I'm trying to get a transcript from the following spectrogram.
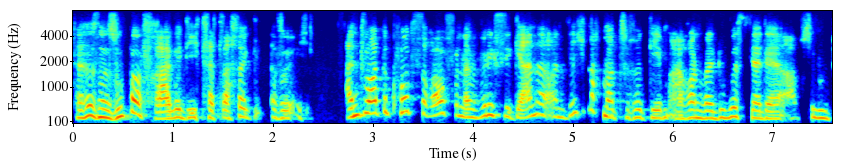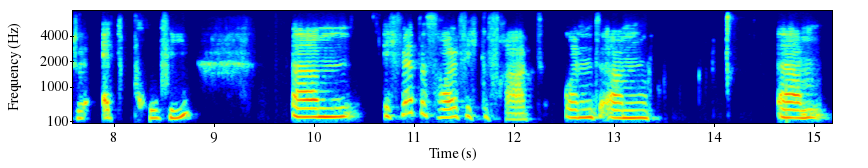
Das ist eine super Frage, die ich tatsächlich, also ich antworte kurz darauf und dann würde ich sie gerne an dich nochmal zurückgeben, Aaron, weil du bist ja der absolute Ad-Profi. Ähm, ich werde das häufig gefragt und ähm, ähm,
